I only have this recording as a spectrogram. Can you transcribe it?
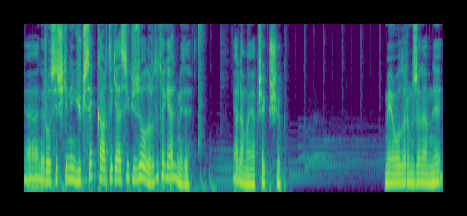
Yani Rosicki'nin yüksek kartı gelse güzel olurdu da gelmedi. Gel ama yapacak bir şey yok. Meo'larımız önemli.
